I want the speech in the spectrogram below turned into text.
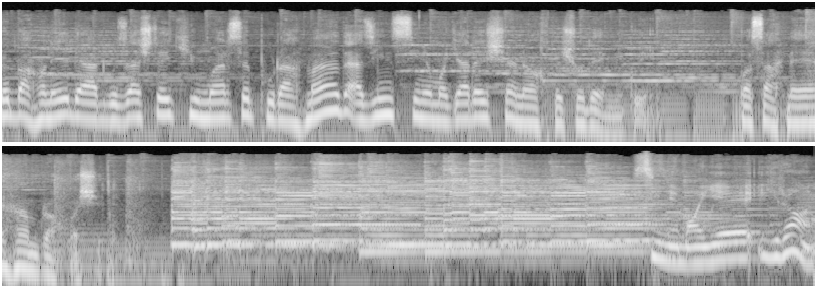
به بهانه درگذشت کیومرس پوراحمد از این سینماگر شناخته شده می‌گوییم. با صحنه همراه باشید. سینمای ایران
